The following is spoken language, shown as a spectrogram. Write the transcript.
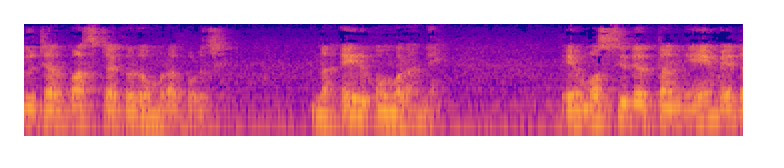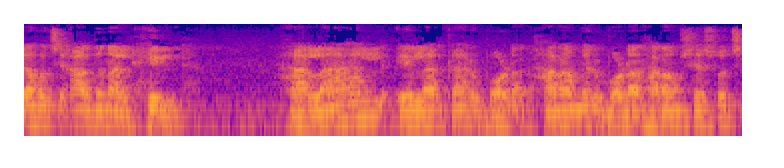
দু চার পাঁচটা করে ওমরা করেছে না, এইরকম ওমরা নেই। এই মসজিদের তানিম এটা হচ্ছে আদনাল হিল। হালাল এলাকার বর্ডার, হারামের বর্ডার, হারাম শেষ হচ্ছে,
